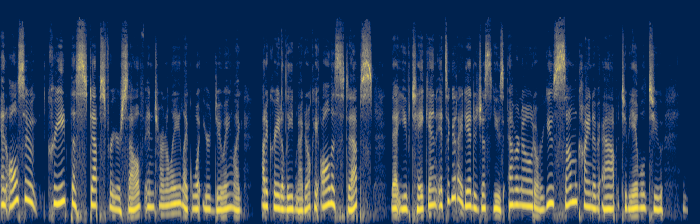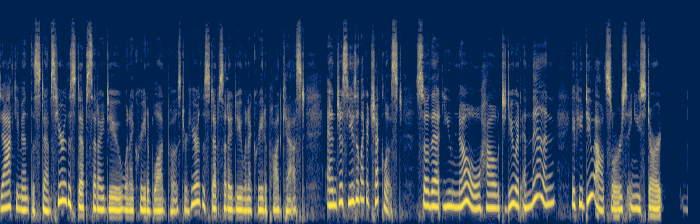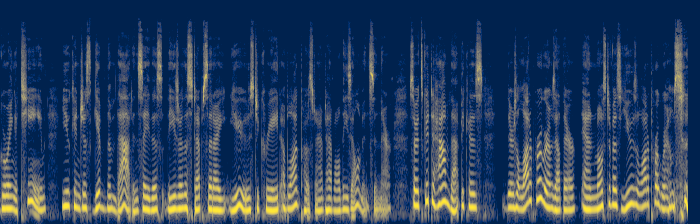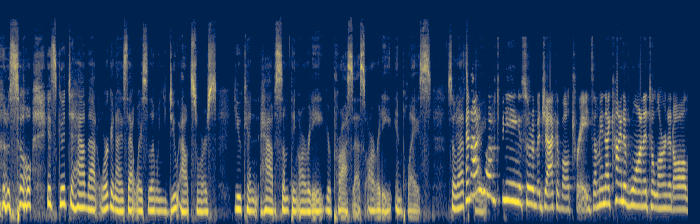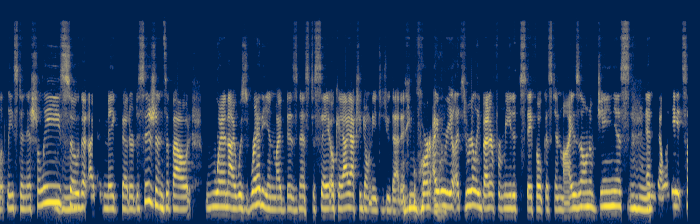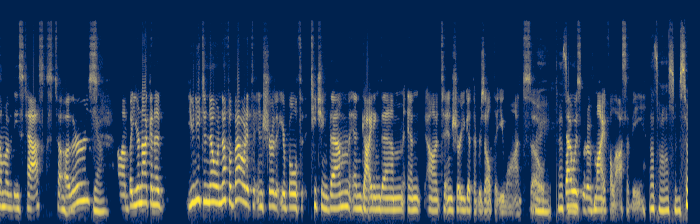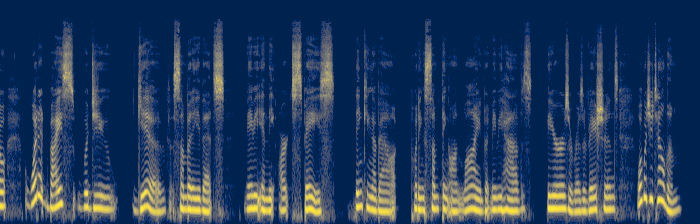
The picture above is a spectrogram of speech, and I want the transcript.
And also create the steps for yourself internally, like what you're doing, like how to create a lead magnet. Okay, all the steps that you've taken, it's a good idea to just use Evernote or use some kind of app to be able to document the steps. Here are the steps that I do when I create a blog post, or here are the steps that I do when I create a podcast. And just use it like a checklist so that you know how to do it. And then if you do outsource and you start growing a team, you can just give them that and say this these are the steps that I use to create a blog post and I have to have all these elements in there. So it's good to have that because there's a lot of programs out there and most of us use a lot of programs. so it's good to have that organized that way so that when you do outsource, you can have something already, your process already in place. So that's and great. I loved being sort of a jack of all trades. I mean, I kind of wanted to learn it all, at least initially, Mhm. so that I could make better decisions about when I was ready in my business to say, okay, I actually don't need to do that anymore. I Yeah. real it's really better for me to stay focused in my zone of genius Mhm. and delegate some of these tasks to Mhm. others. yeah. Um, but you're not going to you need to know enough about it to ensure that you're both teaching them and guiding them and uh, to ensure you get the result that you want so Right. That was sort of my philosophy That's awesome. So, what advice would you give somebody that's maybe in the art space thinking about putting something online, but maybe has fears or reservations, what would you tell them?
